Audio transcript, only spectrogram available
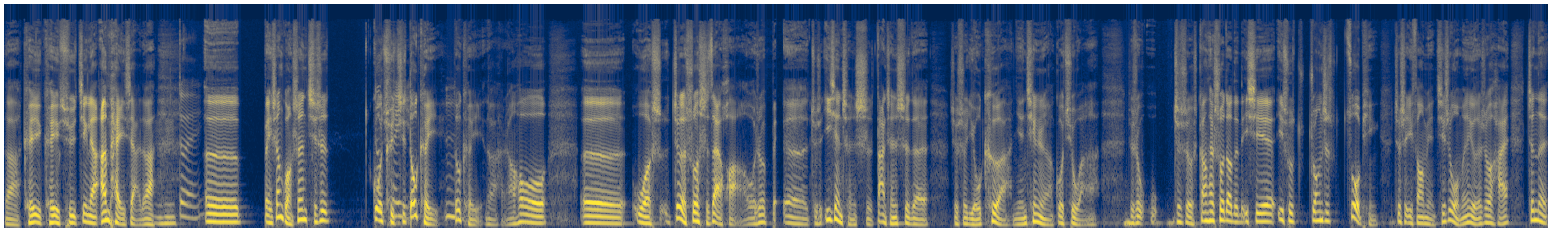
对吧？可以可以去尽量安排一下，对吧？嗯对，呃，北上广深其实过去其实都可以，嗯都可以，对吧？然后，呃，我是这个说实在话啊，我说北呃，就是一线城市、大城市的，就是游客啊、年轻人啊过去玩啊，就是我就是刚才说到的一些艺术装置作品，这是一方面。其实我们有的时候还真的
